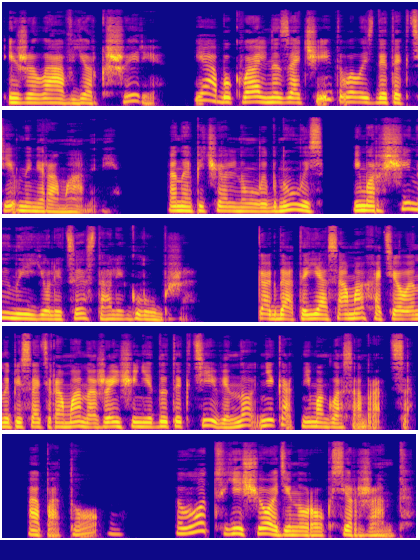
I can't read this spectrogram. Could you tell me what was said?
и жила в Йоркшире, я буквально зачитывалась детективными романами. Она печально улыбнулась, и морщины на ее лице стали глубже. Когда-то я сама хотела написать роман о женщине-детективе, но никак не могла собраться. А потом... Вот еще один урок, сержант.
